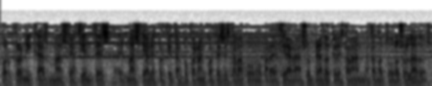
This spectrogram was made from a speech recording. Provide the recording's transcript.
por crónicas más fehacientes, eh, más fiables, porque tampoco Hernán Cortés estaba como para decir a su emperador que le estaban matando a todos los soldados.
